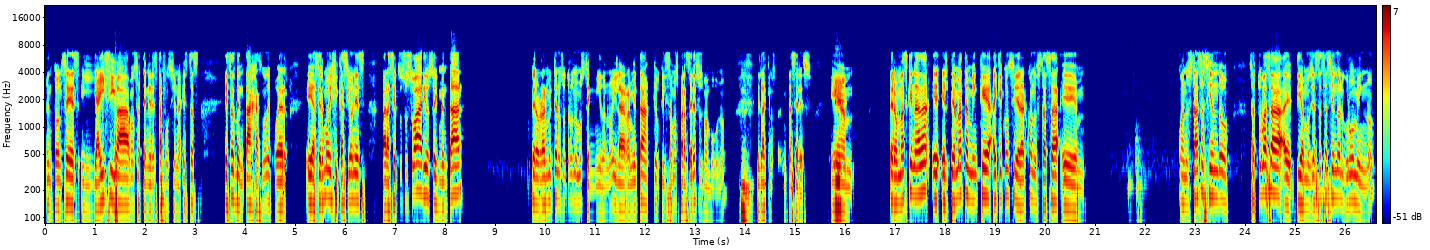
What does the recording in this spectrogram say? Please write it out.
Entonces, y ahí sí vamos a tener esta estas, estas ventajas, ¿no? De poder eh, hacer modificaciones para ciertos usuarios, segmentar, pero realmente nosotros no hemos tenido, ¿no? Y la herramienta que utilizamos para hacer eso es Bamboo, ¿no? Mm. Es la que nos permite hacer eso. Em, pero más que nada, e, el, tema también que hay que considerar cuando estás a, em, cuando estás haciendo, o sea, tú vas a, eh, digamos, ya estás haciendo el grooming, ¿no?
